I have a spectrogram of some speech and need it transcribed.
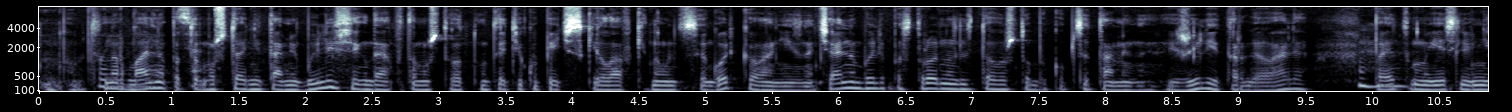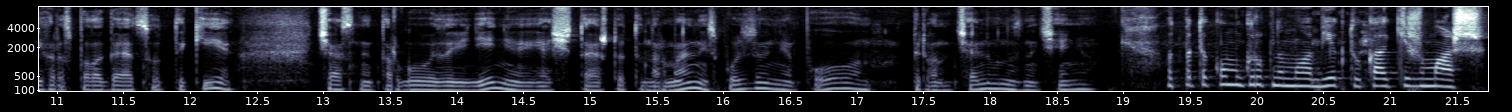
ну, Это нормально, потому что они там и были всегда, потому что вот, вот эти купеческие лавки на улице Горького, они изначально были построены для того, чтобы купцы там и жили, и торговали. Угу. Поэтому если в них располагаются вот такие частные торговые заведения, я считаю, что это нормальное использование по первоначальному назначению. Вот по такому крупному объекту, как Ижмаш,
